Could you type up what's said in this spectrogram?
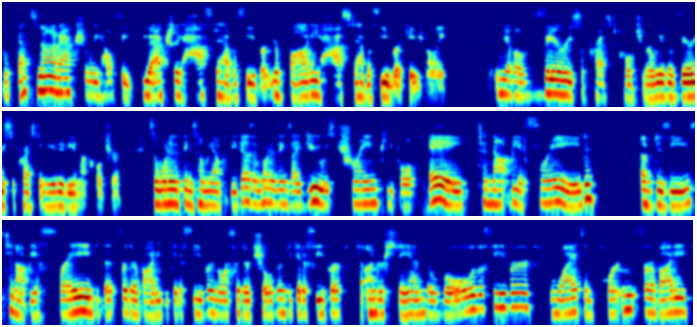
Like that's not actually healthy. You actually have to have a fever. Your body has to have a fever occasionally. We have a very suppressed culture. We have a very suppressed immunity in our culture. So, one of the things homeopathy does, and one of the things I do is train people, A, to not be afraid of disease, to not be afraid that for their body to get a fever, nor for their children to get a fever, to understand the role of a fever and why it's important for a body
